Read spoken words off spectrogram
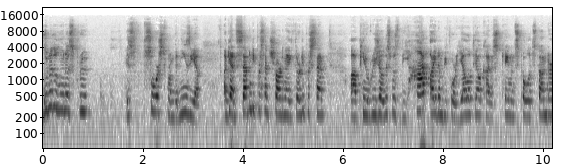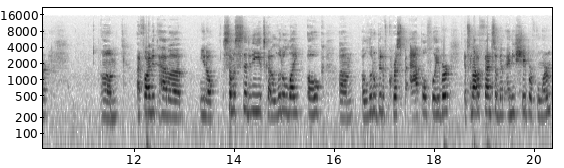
Luna di Luna's fruit is sourced from Venezia. Again, 70% Chardonnay, 30% uh, Pinot Grigio. This was the hot item before Yellowtail kind of came and stole its thunder. Um, I find it to have a, you know, some acidity. It's got a little light oak, um, a little bit of crisp apple flavor. It's not offensive in any shape or form.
